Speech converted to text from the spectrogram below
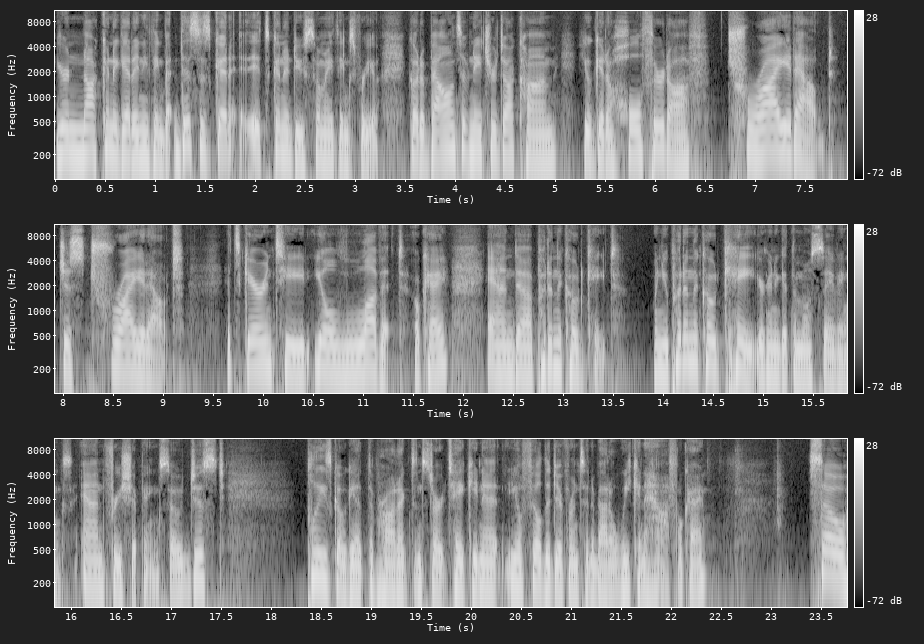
You're not going to get anything, but this is going to, it's going to do so many things for you. Go to balanceofnature.com. You'll get a whole third off. Try it out. Just try it out. It's guaranteed. You'll love it. Okay. And uh, put in the code Kate. When you put in the code Kate, you're going to get the most savings and free shipping. So just please go get the product and start taking it. You'll feel the difference in about a week and a half. Okay. So,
